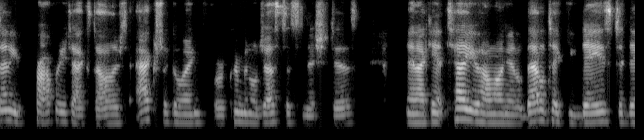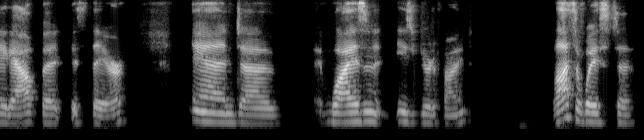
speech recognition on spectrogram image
of your property tax dollars actually going for criminal justice initiatives. And i can't tell you how long it'll that'll take you days to dig out but it's there. And uh, why isn't it easier to find lots of ways to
